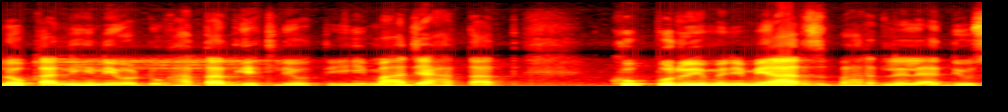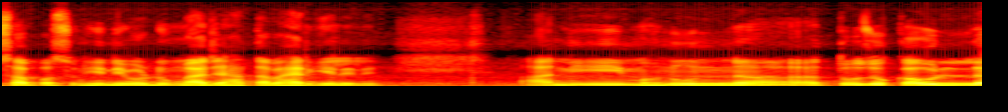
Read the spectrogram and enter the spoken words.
लोकांनी ही निवडणूक हातात घेतली होती. ही माझ्या हातात खूप पूर्वी म्हणजे मी आज भरलेल्या दिवसापासून ही निवडणूक माझ्या हाताबाहेर गेलेली. आणि म्हणून तो जो कौल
